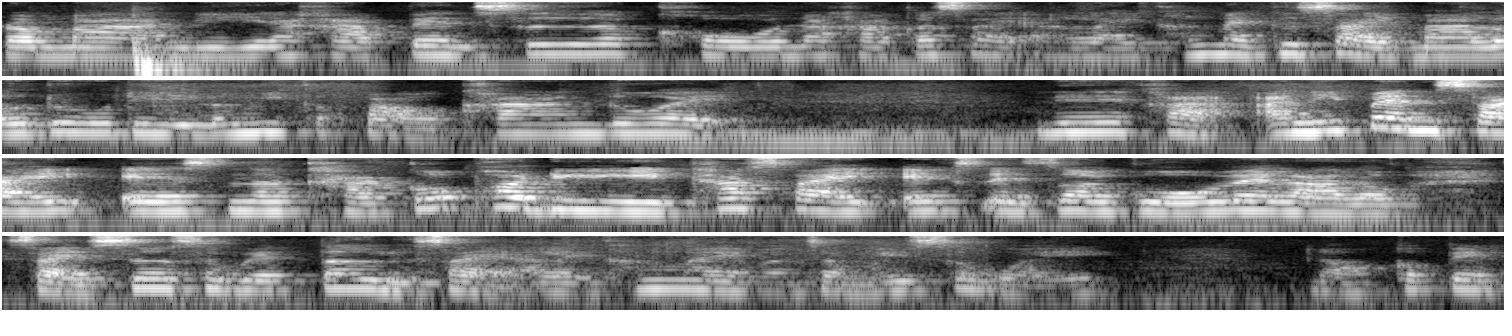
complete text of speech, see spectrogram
ประมาณนี้นะคะ เป็นเสื้อโค้ทนะคะ ก็ใส่อะไรข้างในคือใส่มาแล้วดูดีแล้วมีกระเป๋าข้างด้วย นี่ค่ะ อันนี้เป็นไซส์ S นะคะ ก็พอดีถ้าไซส์ XS จอยกลัวว่าเวลาเราใส่เสื้อสเวตเตอร์หรือใส่อะไรข้างในมันจะไม่สวยเนาะก็เป็น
